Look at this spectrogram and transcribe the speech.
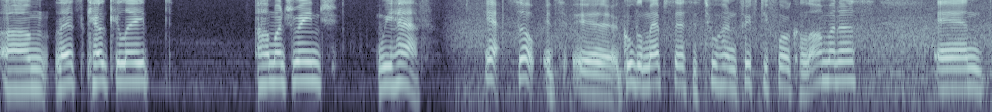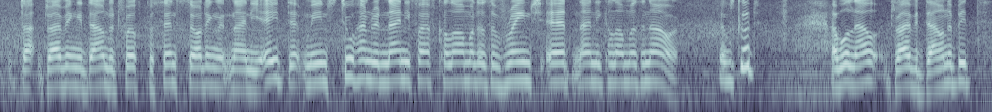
Um, let's calculate how much range we have. Yeah, so it's uh, Google Maps says it's 254 kilometers and driving it down to 12% starting at 98 that means 295 kilometers of range at 90 kilometers an hour that was good I will now drive it down a bit.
